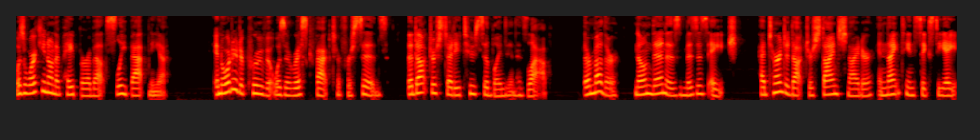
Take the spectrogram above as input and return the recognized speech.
was working on a paper about sleep apnea. In order to prove it was a risk factor for SIDS, the doctor studied two siblings in his lab. Their mother, known then as Mrs. H, had turned to Dr. Steinschneider in 1968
